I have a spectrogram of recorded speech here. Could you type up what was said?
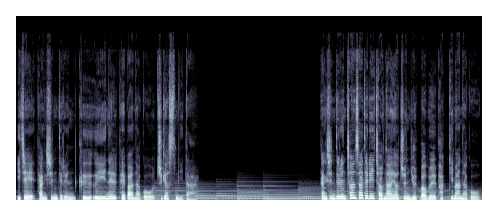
이제 당신들은 그 의인을 배반하고 죽였습니다. 당신들은 천사들이 전하여 준 율법을 받기만 하고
